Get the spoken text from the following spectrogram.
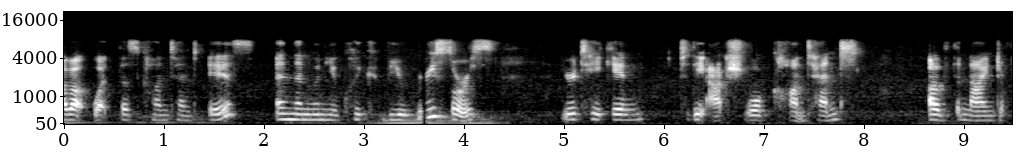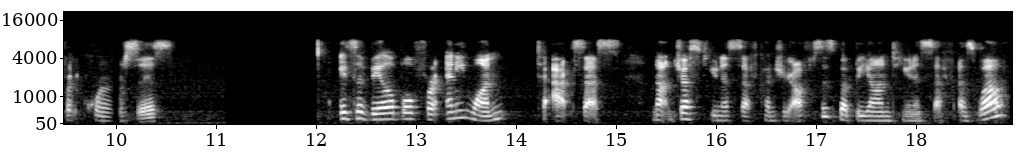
about what this content is, and then when you click View Resource, you're taken to the actual content of the nine different courses. It's available for anyone to access, not just UNICEF country offices, but beyond UNICEF as well.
